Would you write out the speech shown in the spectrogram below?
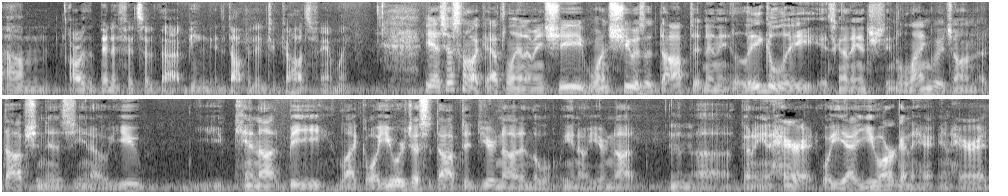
um, are the benefits of that being adopted into God's family? Yeah, it's just kind of like Athlin. I mean, she once she was adopted, and it, legally, it's kind of interesting. The language on adoption is, you know, you you cannot be like, well, you were just adopted. You're not in the, you know, you're not uh, going to inherit. Well, yeah, you are going to inherit.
